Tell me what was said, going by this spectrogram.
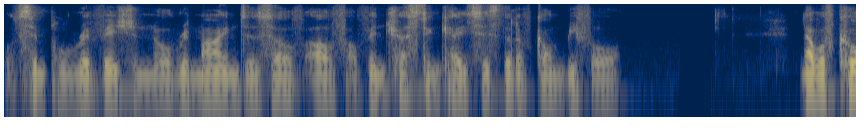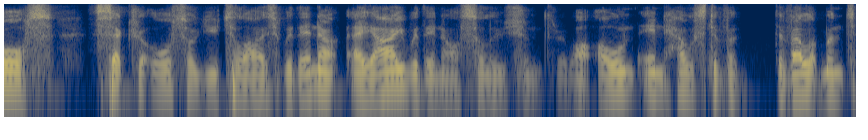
or simple revision or reminders of, of, of interesting cases that have gone before. Now, of course, Sectra also utilise within our AI within our solution through our own in-house de development,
